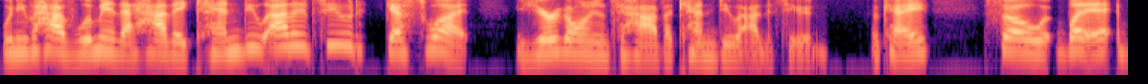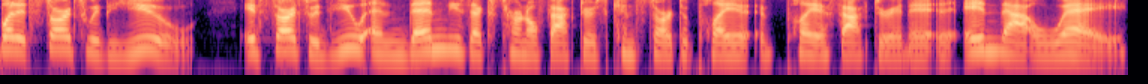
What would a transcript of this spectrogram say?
When you have women that have a can do attitude, guess what? You're going to have a can do attitude. Okay. So, but it, but it starts with you. It starts with you, and then these external factors can start to play play a factor in it in that way,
